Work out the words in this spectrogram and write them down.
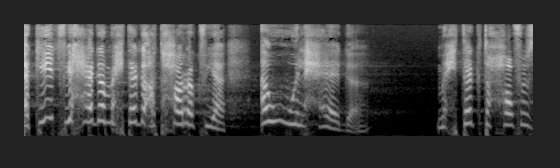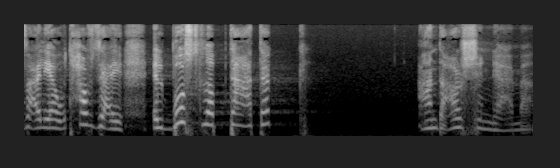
أكيد في حاجة محتاجة أتحرك فيها. أول حاجة محتاج تحافظ عليها وتحافظي عليها. البوصلة بتاعتك عند عرش النعمة.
